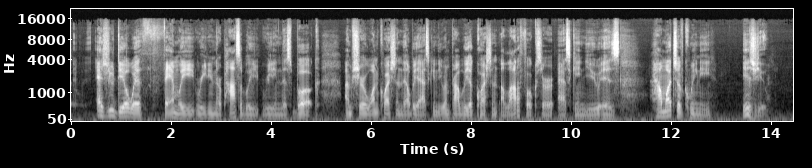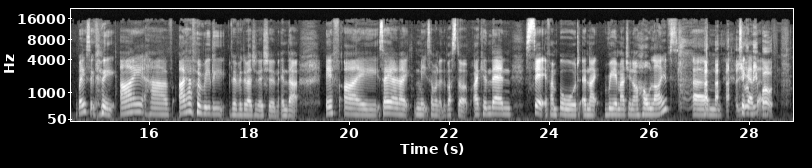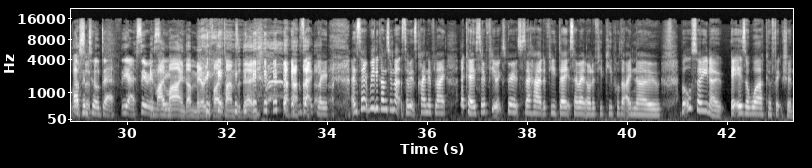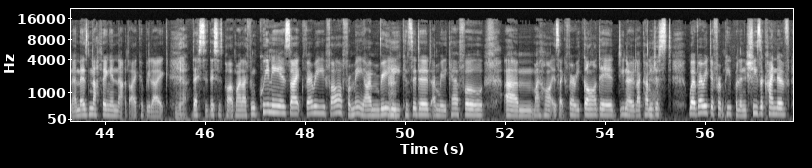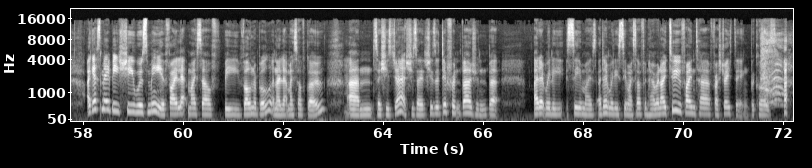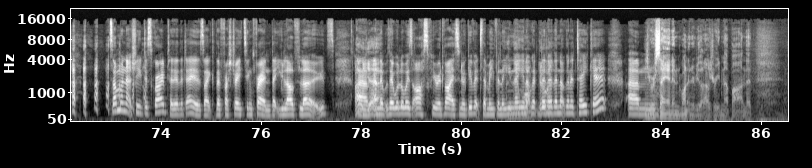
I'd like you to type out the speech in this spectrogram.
as you deal with family reading or possibly reading this book, I'm sure one question they'll be asking you, and probably a question a lot of folks are asking you, is how much of Queenie is you? Basically i have i have a really vivid imagination in that if i say i like meet someone at the bus stop i can then sit if i'm bored and like reimagine our whole lives um You together and me both. Up until death yeah seriously in my mind, I'm married five times a day. exactly. And so it really comes from that. So it's kind of like, okay, so a few experiences I had, a few dates I went on, a few people that I know. But also, you know, it is a work of fiction and there's nothing in that that I could be like, Yeah. this this is part of my life. And Queenie is like very far from me. I'm really considered, I'm really careful. Um, my heart is like very guarded, you know, like I'm Yeah. just we're very different people and she's a kind of I guess maybe she was me if I let myself be vulnerable and I let myself go. Um, so she's yeah, she's a she's a different version, but I don't really see my I don't really see myself in her, and I too find her frustrating because someone actually described her the other day as like the frustrating friend that you love loads, Oh, um, yeah. and they, they will always ask for your advice, and you'll give it to them even though you And know you're not gonna, they know it. they're not going to take it. Um, You were saying in one interview that I was reading up on that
